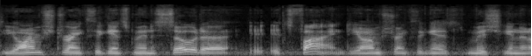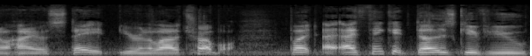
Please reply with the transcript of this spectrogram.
the arm strength against Minnesota, it's fine. The arm strength against Michigan and Ohio State, you're in a lot of trouble. But I think it does give you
